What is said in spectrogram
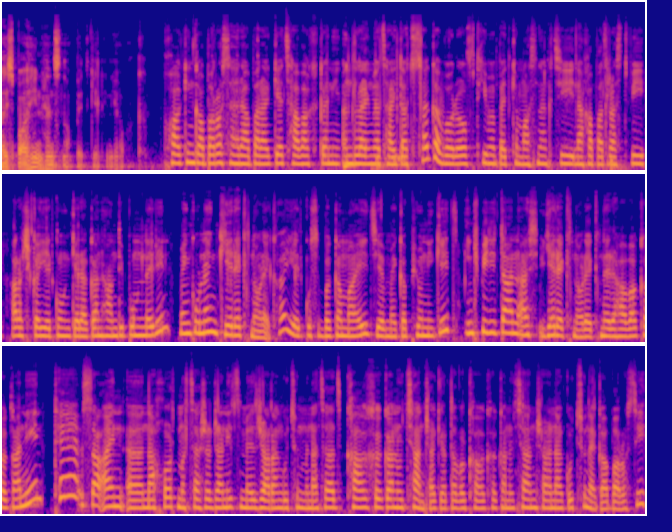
այս պահին հենց նա պետք է լինի ավակ։ Խոակին Կապարոսը հրապարակեց հավաքականի ընդլայնված հայտարարությունը, որով թիմը պետք է մասնակցի նախապատրաստվի առաջիկա երկու ընկերական հանդիպումներին։ Մենք ունենք 3 նորեկ, հա, երկուսը ԲԿՄ-ից եւ մեկը Փյունիկից։ Ինչ պիտի տան այս 3 նորեկները հավաքականին, թե սա այն նախորդ մրցաշրջանից մեծ ժառանգություն մնացած քաղաքականության, ճակերտավոր քաղաքականության շարունակություն է Կապարոսի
